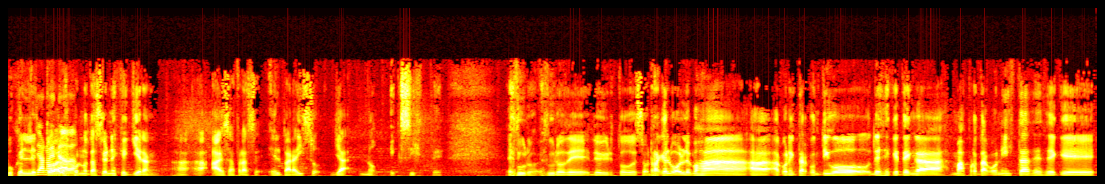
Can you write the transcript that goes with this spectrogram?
Búsquenle no todas las connotaciones que quieran a, a- a esa frase. El paraíso ya no existe. Es duro, es duro de, de oír todo eso. Raquel, volvemos a, a- a conectar contigo desde que tengas más protagonistas, desde que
